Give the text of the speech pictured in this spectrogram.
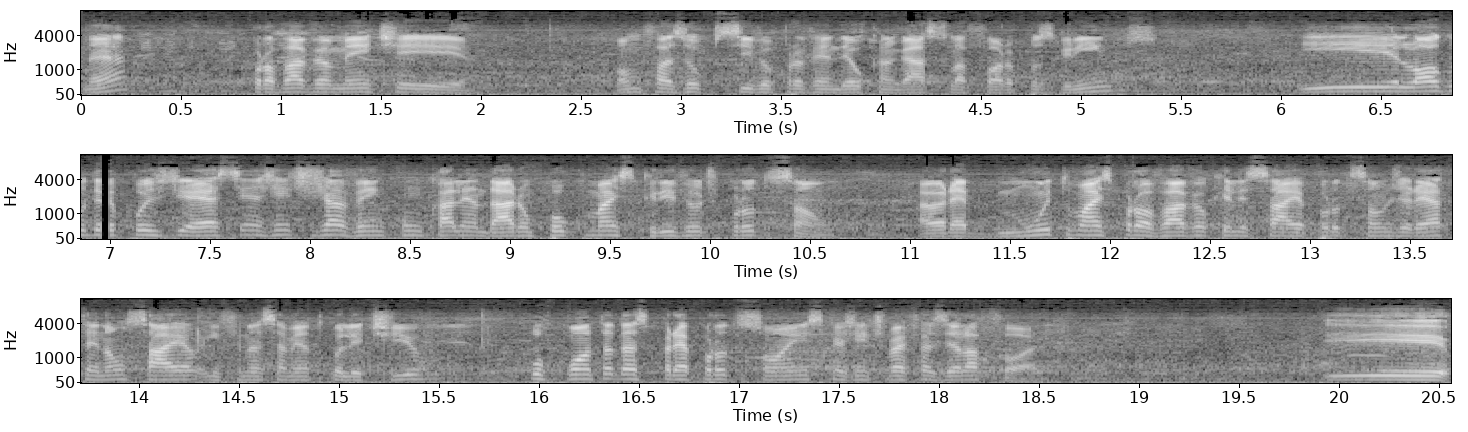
né? Provavelmente vamos fazer o possível para vender o cangaço lá fora para os gringos. E logo depois de Essen a gente já vem com um calendário um pouco mais crível de produção. Agora é muito mais provável que ele saia produção direta e não saia em financiamento coletivo por conta das pré-produções que a gente vai fazer lá fora. E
